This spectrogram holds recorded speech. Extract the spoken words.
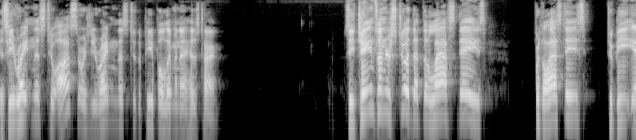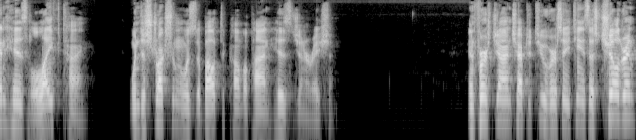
Is he writing this to us or is he writing this to the people living at his time? See, James understood that the last days, for the last days to be in his lifetime, when destruction was about to come upon his generation. In 1 John chapter 2, verse 18, it says, Children,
